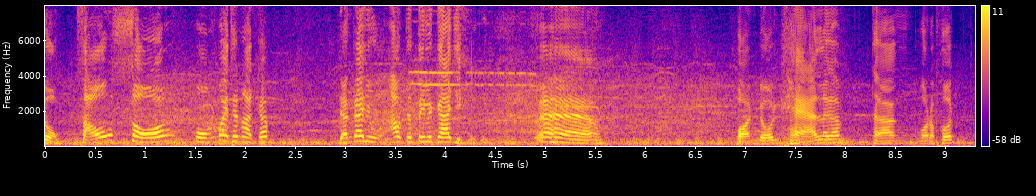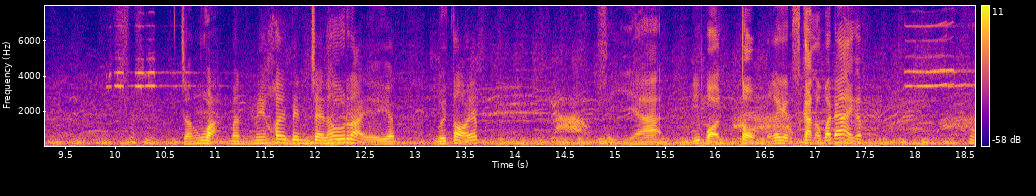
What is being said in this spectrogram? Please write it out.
ดกเสาสองมงไม่ถนัดครับ ยังได้อยู่เอาแต่ตีลงกายิง แม่บอลโดนแขนแล้วครับ ทางวรพจน์จังหวะมันไม่ค่อยเป็นใจเท่าไหร่ครับลุยต่อครับเสียนี่บอลตกแล้วก็ยังสกัดออกมาได้ครับอื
